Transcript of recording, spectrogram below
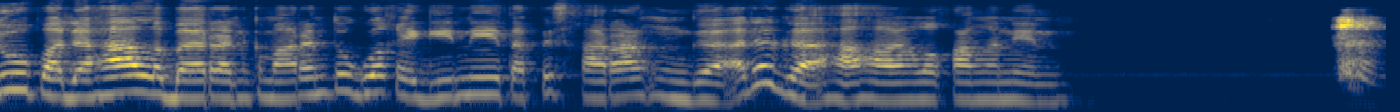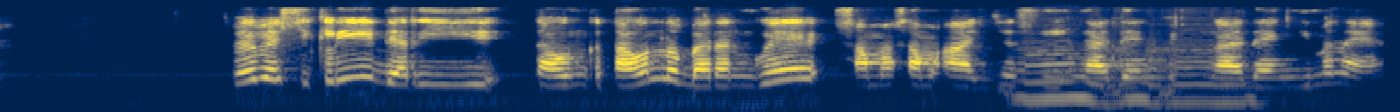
duh padahal lebaran kemarin tuh gue kayak gini tapi sekarang enggak. Ada gak hal-hal yang lo kangenin? Sebenarnya basically dari tahun ke tahun lebaran gue sama-sama aja sih, nggak ada yang Hmm. nggak ada yang gimana ya.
